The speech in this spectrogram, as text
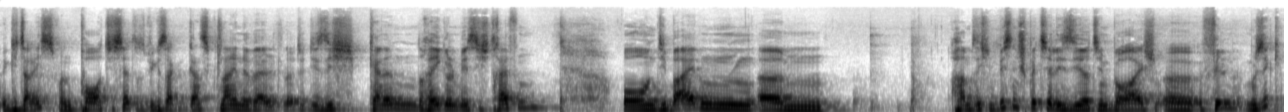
Gitarrist von Portishead, also wie gesagt, ganz kleine Welt, Leute, die sich kennen, regelmäßig treffen. Und die beiden ähm, haben sich ein bisschen spezialisiert im Bereich äh, Filmmusik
